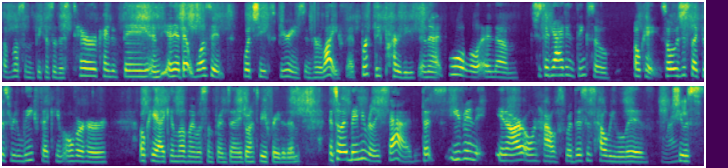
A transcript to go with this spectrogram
of Muslims because of this terror kind of thing, and and yet that wasn't what she experienced in her life at birthday parties and at school. And um, she said, "Yeah, I didn't think so." Okay, so it was just like this relief that came over her. Okay, I can love my Muslim friends and I don't have to be afraid of them. And so it made me really sad that even in our own house where this is how we live, right. she was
